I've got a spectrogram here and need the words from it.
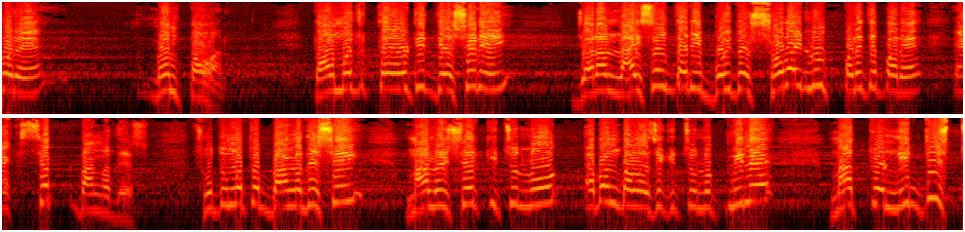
করে ম্যান পাওয়ার তার মধ্যে তেরোটি দেশেরই যারা লাইসেন্সদারি বৈধ সবাই লোক পাঠাতে পারে অ্যাকসেপ্ট বাংলাদেশ। শুধুমাত্র বাংলাদেশেই মালয়েশিয়ার কিছু লোক এবং বাংলাদেশের কিছু লোক মিলে মাত্র নির্দিষ্ট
